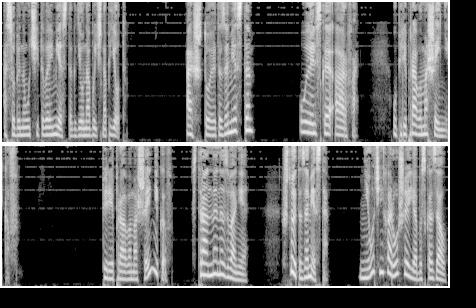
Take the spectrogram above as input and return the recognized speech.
особенно учитывая место, где он обычно пьет. А что это за место? Уэльская арфа. У переправы мошенников. Переправа мошенников? Странное название. Что это за место? Не очень хорошее, я бы сказал,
